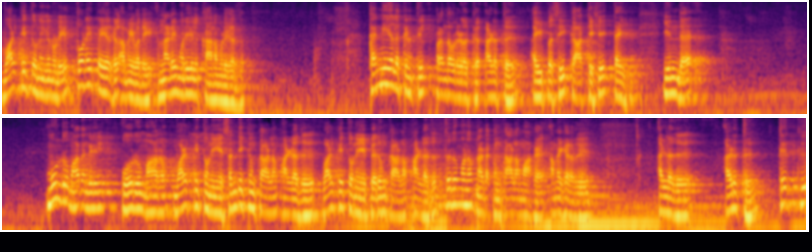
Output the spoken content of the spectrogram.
வாழ்க்கை துணையினுடைய துணை பெயர்கள் அமைவதை நடைமுறையில் காண முடிகிறது. கன்னிய லக்கணத்தில் பிறந்தவர்களுக்கு அடுத்து ஐப்பசி கார்த்திகை தை இந்த மூன்று மாதங்களில் ஒரு மாதம் வாழ்க்கை துணையை சந்திக்கும் காலம் அல்லது வாழ்க்கை துணையை பெறும் காலம் அல்லது திருமணம் நடக்கும் காலமாக அமைகிறது. அல்லது அடுத்து தெற்கு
